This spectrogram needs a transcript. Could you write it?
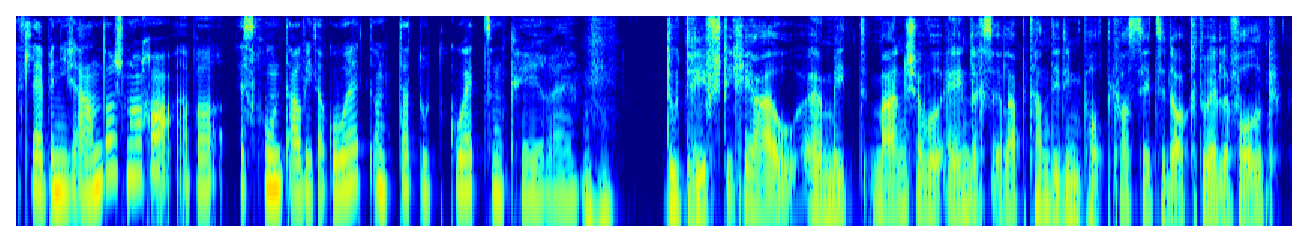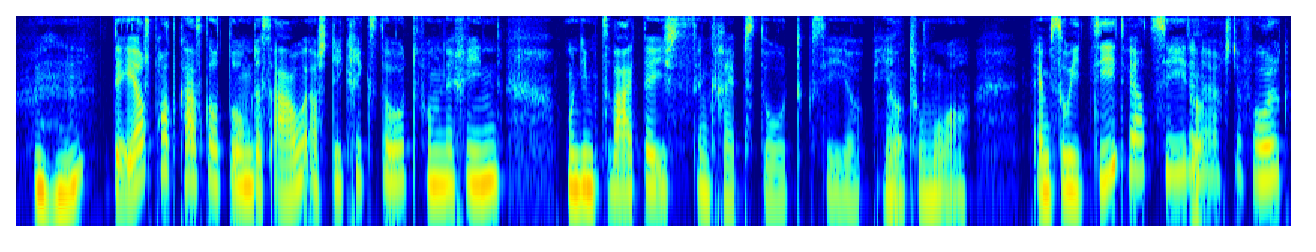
Das Leben ist anders nachher, aber es kommt auch wieder gut und das tut gut zum Hören. Mhm. Du triffst dich ja auch äh, mit Menschen, die Ähnliches erlebt haben in deinem Podcast jetzt in der aktuellen Folge. Mhm. Der erste Podcast geht darum, dass auch Erstickungstod von einem Kind und im zweiten ist es ein Krebstod, gewesen, ja, Hirntumor. Ja. Ähm, Suizid wird es sein in der ja. nächsten Folge.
